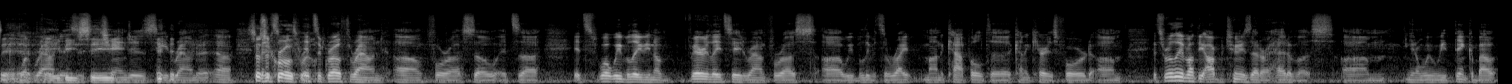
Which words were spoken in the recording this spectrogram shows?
yeah, what round ABC. is, changes, seed round. Uh, so it's a growth round. It's a growth round uh, for us. So it's uh, it's what we believe. You know, very late stage round for us. Uh, we believe it's the right amount of capital to kind of carry us forward. Um, it's really about the opportunities that are ahead of us. Um, you know, when we think about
